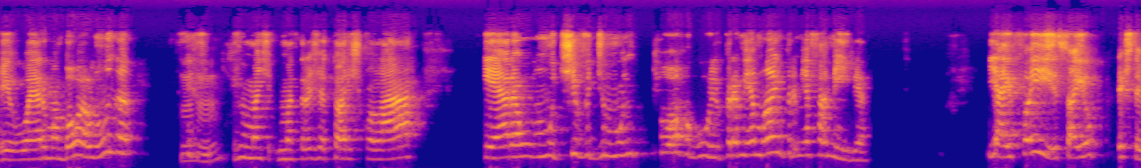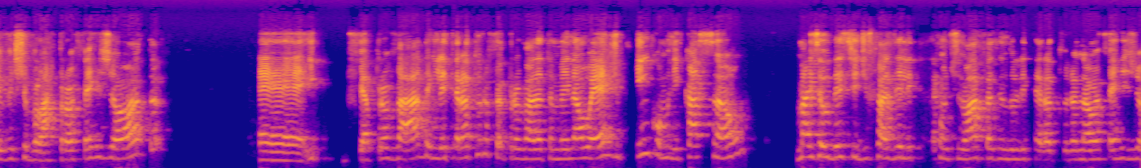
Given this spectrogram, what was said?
Eu era uma boa aluna, Uhum. Tive uma, uma trajetória escolar que era um motivo de muito orgulho para minha mãe e para minha família. E aí foi isso. Aí eu prestei vestibular para o UFRJ é, e fui aprovada em literatura, fui aprovada também na UERJ em comunicação, mas eu decidi fazer continuar fazendo literatura na UFRJ.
